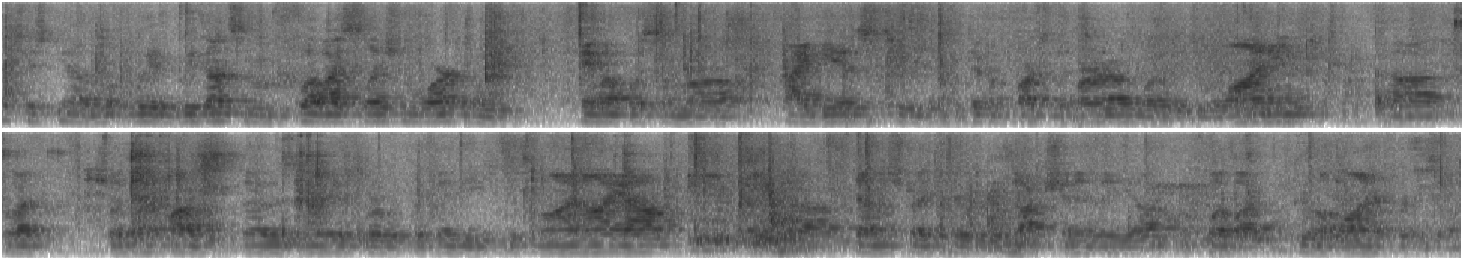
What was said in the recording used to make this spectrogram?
And- It's just, you know, we had, we done some flow isolation work and we came up with some uh, ideas to, do different parts of the borough, whether it be lining, uh, to uh, to identify those areas where we could maybe get some I and I out and uh, demonstrate that there's a reduction in the uh, flow by doing a liner, for example.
